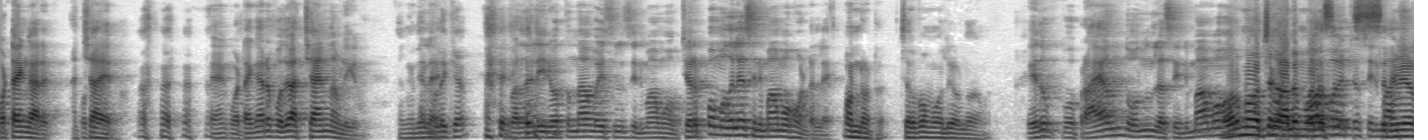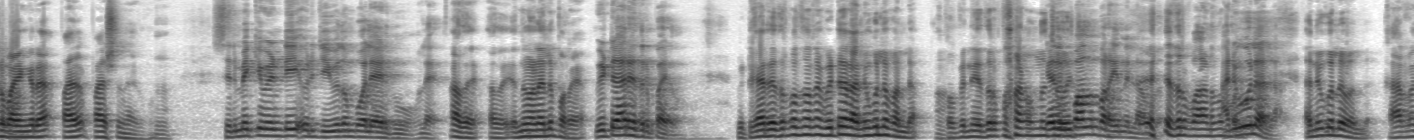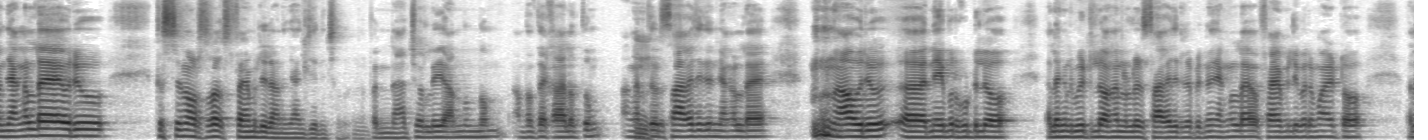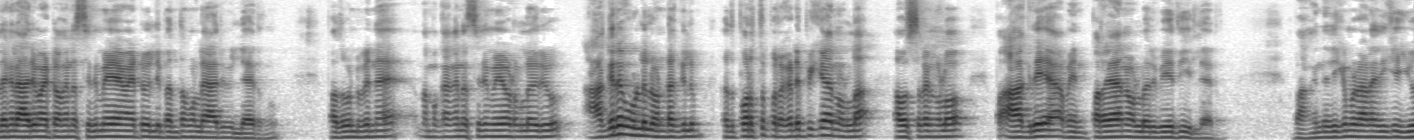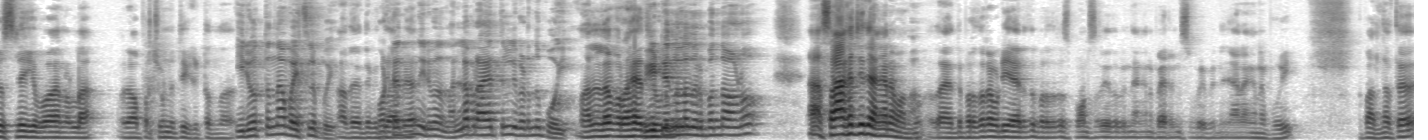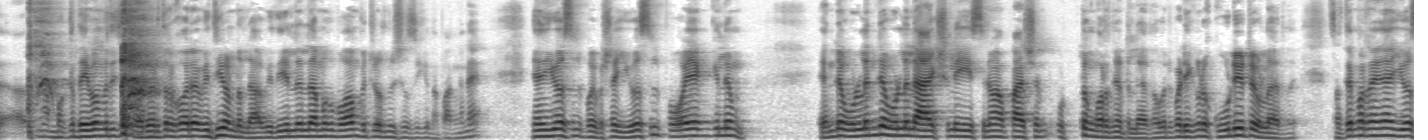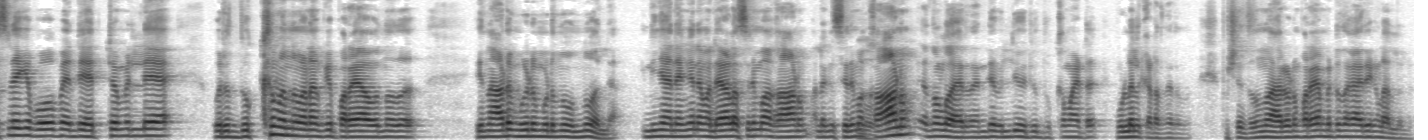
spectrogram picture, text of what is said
കോട്ടയംകാരൻ അച്ചായൻ. കോട്ടയംകാരൻ പൊതുവെ അച്ചായൻ എന്നാണ് വിളിക്കുന്നത് അങ്ങനെ വിളിക്കാം. പറഞ്ഞാൽ ഇരുപത്തൊന്നാം വയസ്സിൽ സിനിമാ മോഹം ചെറുപ്പം മുതലേ സിനിമാ മോഹം ഉണ്ടല്ലേ? ഉണ്ടുണ്ട്. ചെറുപ്പം മുതലേ ഉള്ളതാണ്. ഏത് പ്രായം തോന്നുന്നില്ല. സിനിമാ മോഹം ഓർമ്മ വെച്ച കാലം സിനിമയോട് ഭയങ്കര പാഷനായിരുന്നു സിനിമയ്ക്ക് വേണ്ടി ഒരു ജീവിതം പോലെ ആയിരുന്നു അല്ലെ? അതെ അതെ. എന്ന് വേണേലും പറയാം. വീട്ടുകാരെ എതിർപ്പായിരുന്നു? വീട്ടുകാരെ എതിർപ്പെന്ന് പറഞ്ഞാൽ വീട്ടുകാർ അനുകൂലമല്ല. അപ്പൊ പിന്നെ എതിർപ്പാണെന്ന് പറയുന്നില്ല. എതിർപ്പാണെന്ന് അനുകൂലമല്ല. അനുകൂലമല്ല. കാരണം ഞങ്ങളുടെ ഒരു ക്രിസ്ത്യൻ ഓർത്തഡോക്സ് ഫാമിലിയിലാണ് ഞാൻ ജനിച്ചത്. അപ്പം നാച്ചുറലി അന്നൊന്നും അന്നത്തെ കാലത്തും അങ്ങനത്തെ ഒരു സാഹചര്യം ഞങ്ങളുടെ ആ ഒരു നെയ്ബർഹുഡിലോ അല്ലെങ്കിൽ വീട്ടിലോ അങ്ങനെയുള്ള ഒരു സാഹചര്യം പിന്നെ ഞങ്ങളുടെ ഫാമിലി പരമായിട്ടോ അല്ലെങ്കിൽ ആരുമായിട്ടോ അങ്ങനെ സിനിമയുമായിട്ടോ വലിയ ബന്ധമുള്ള ആരും ഇല്ലായിരുന്നു. അതുകൊണ്ട് പിന്നെ നമുക്കങ്ങനെ സിനിമയോടുള്ള ഒരു ആഗ്രഹം ഉള്ളിലുണ്ടെങ്കിലും അത് പുറത്ത് പ്രകടിപ്പിക്കാനുള്ള അവസരങ്ങളോ ആഗ്രഹ ഐ മീൻ പറയാനുള്ള ഒരു വേദിയില്ലായിരുന്നു അപ്പോൾ അങ്ങനെ ഇരിക്കുമ്പോഴാണ് എനിക്ക് യു എസിലേക്ക് പോകാനുള്ള ഒരു ഓപ്പർച്യൂണിറ്റി കിട്ടുന്നത് ഇരുപത്തൊന്നാം വയസ്സിൽ പോയി. അതെ കോട്ടയത്ത് ഇരുപത് നല്ല പ്രായത്തിൽ ഇവിടുന്ന് പോയി. നല്ല പ്രായത്തിൽ വീട്ടിൽ നിന്നുള്ള നിർബന്ധമാണോ? ആ സാഹചര്യം അങ്ങനെ വന്നു. അതായത് ബ്രദർ അവിടെയായിരുന്നു ബ്രദർ സ്പോൺസർ ചെയ്ത്. പിന്നെ അങ്ങനെ പേരൻസ് പോയി. പിന്നെ ഞാൻ അങ്ങനെ പോയി. അപ്പോൾ അന്നത്തെ നമുക്ക് ദൈവം വിധിച്ച ഓരോരുത്തർക്കും ഓരോ വിധിയുണ്ടല്ലോ. ആ വിധിയിലെല്ലാം നമുക്ക് പോകാൻ പറ്റുമെന്ന് വിശ്വസിക്കുന്നു. അപ്പം അങ്ങനെ ഞാൻ യു എസിൽ പോയി. പക്ഷേ യു എസിൽ പോയെങ്കിലും എന്റെ ഉള്ളിന്റെ ഉള്ളിൽ ആക്ച്വലി ഈ സിനിമ പാഷൻ ഒട്ടും കുറഞ്ഞിട്ടില്ലായിരുന്നു. ഒരു പടിയും കൂടെ കൂടിയിട്ടേ ഉള്ളായിരുന്നു. സത്യം പറഞ്ഞു കഴിഞ്ഞാൽ യു എസിലേക്ക് പോകുമ്പോൾ എന്റെ ഏറ്റവും വലിയ ഒരു ദുഃഖമെന്ന് വേണമെങ്കിൽ പറയാവുന്നത് ഈ നാടും വീടും വിടുന്ന ഒന്നുമല്ല. ഇനി ഞാൻ എങ്ങനെ മലയാള സിനിമ കാണും അല്ലെങ്കിൽ സിനിമ കാണും എന്നുള്ളതായിരുന്നു എന്റെ വലിയൊരു ദുഃഖമായിട്ട് ഉള്ളിൽ കിടന്നിരുന്നത്. പക്ഷെ ഇതൊന്നും ആരോടും പറയാൻ പറ്റുന്ന കാര്യങ്ങളല്ലല്ലോ.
